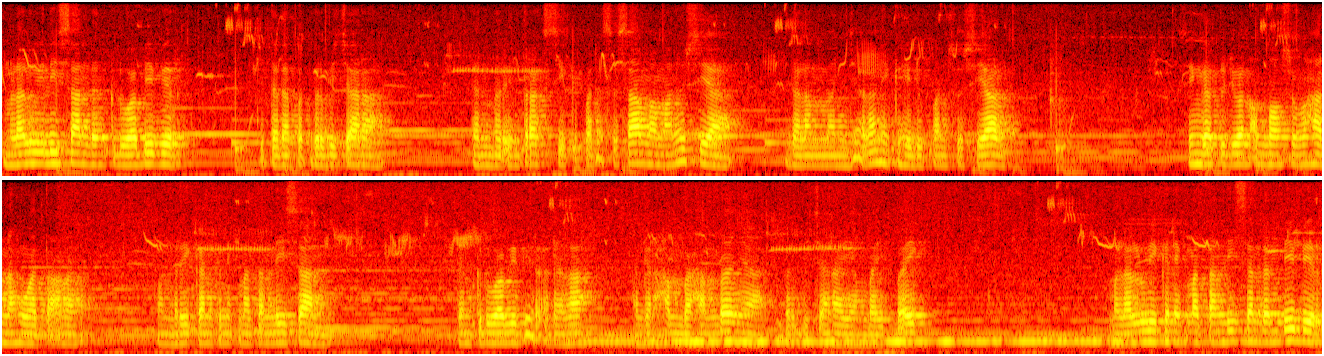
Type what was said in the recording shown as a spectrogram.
Melalui lisan dan kedua bibir, kita dapat berbicara dan berinteraksi kepada sesama manusia dalam menjalani kehidupan sosial. Sehingga tujuan Allah Subhanahu wa taala memberikan kenikmatan lisan. Dan kedua bibir adalah agar hamba-hambanya berbicara yang baik-baik. Melalui kenikmatan lisan dan bibir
